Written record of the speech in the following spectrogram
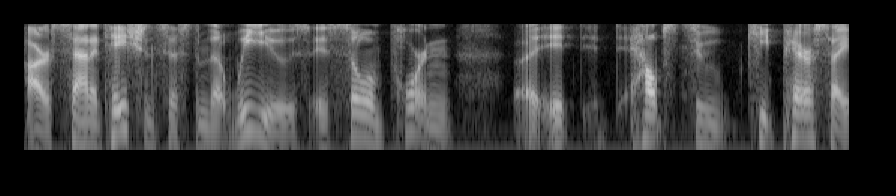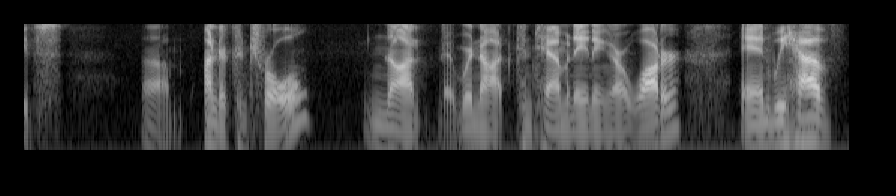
our sanitation system that we use is so important. Uh, it, it, helps to keep parasites um, under control. Not we're not contaminating our water, and we have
